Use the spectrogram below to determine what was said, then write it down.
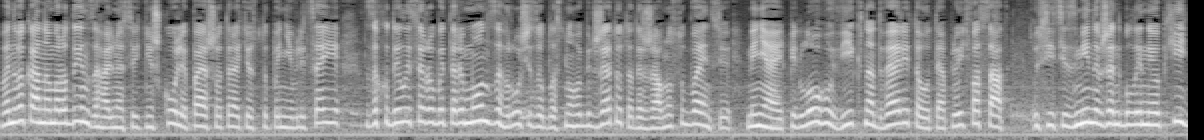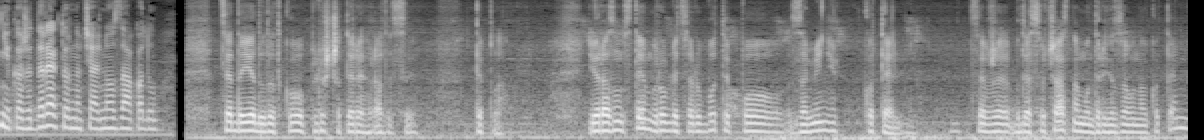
В НВК номер 1 загальноосвітній школі 1-3 ступенів ліцеї заходилися робити ремонт за гроші з обласного бюджету та державну субвенцію. Міняють підлогу, вікна, двері та утеплюють фасад. Усі ці зміни вже були необхідні, каже директор навчального закладу. Це дає додатково плюс 4 градуси тепла. І разом з тим робляться роботи по заміні котельні. Це вже буде сучасна модернізована котельня.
